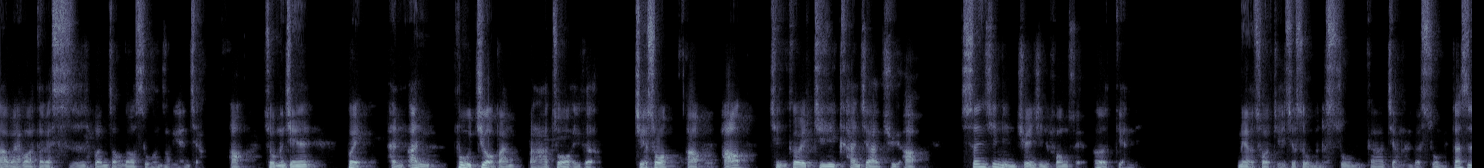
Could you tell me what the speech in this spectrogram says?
大白话，大概十分钟到十分钟演讲，好，所以我们今天会很按部就班把它做一个解说，好好，请各位继续看下去哈。身心灵全景风水二点零。没有错，也就是我们的书名，刚刚讲那个书名。但是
